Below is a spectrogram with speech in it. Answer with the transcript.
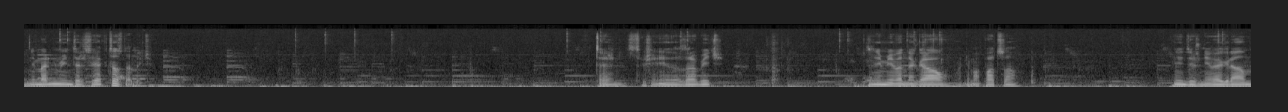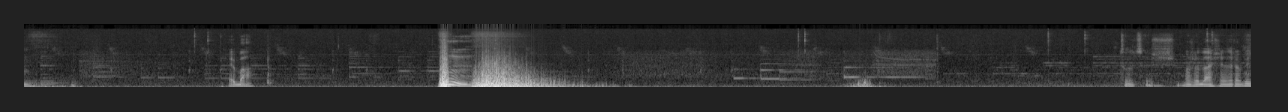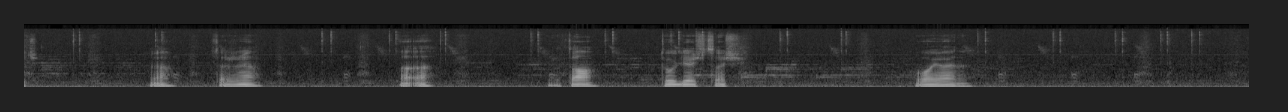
Nie bardzo mnie interesuje, jak to zdobyć. Też nic tu się nie da zrobić. Z nim nie będę grał, nie ma po co. Nic już nie wygram. Chyba. Hmm. Tu coś może da się zrobić? Nie? Też nie? A, a. To. Tu gdzieś coś. Ojej.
